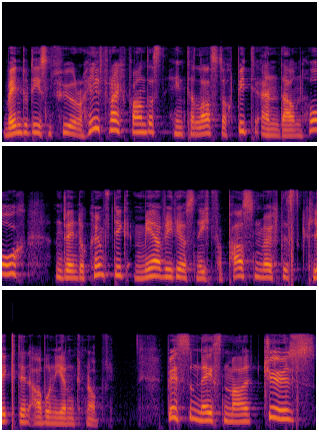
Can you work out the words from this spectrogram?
Wenn du diesen Führer hilfreich fandest, hinterlass doch bitte einen Daumen hoch und wenn du künftig mehr Videos nicht verpassen möchtest, klick den Abonnieren-Knopf. Bis zum nächsten Mal. Tschüss!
